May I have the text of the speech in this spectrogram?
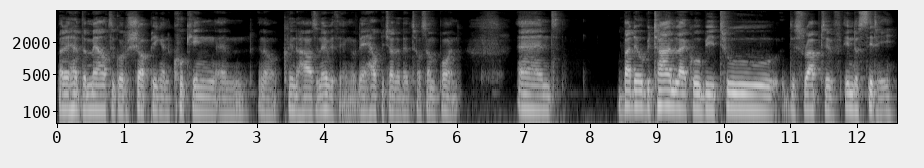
But I had the male to go to shopping and cooking and you know clean the house and everything. They help each other to some point. And but there will be time like will be too disruptive in the city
